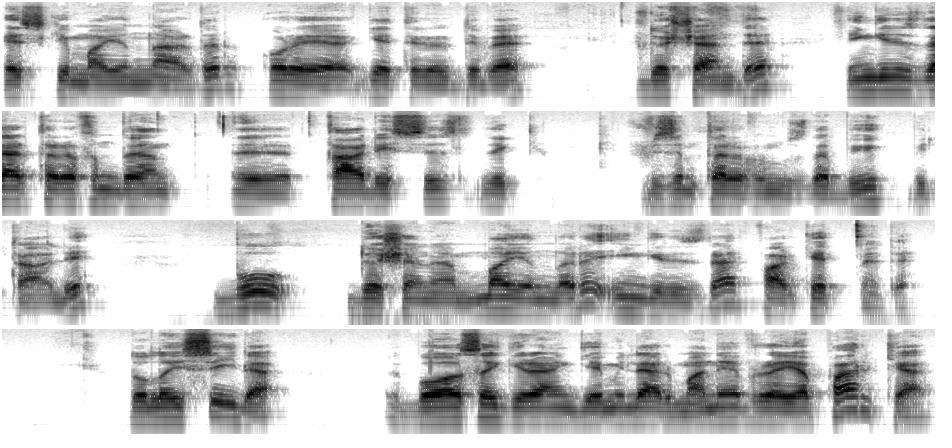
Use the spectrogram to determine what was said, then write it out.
eski mayınlardır. Oraya getirildi ve döşendi. İngilizler tarafından e, talihsizlik bizim tarafımızda büyük bir talih. Bu döşenen mayınları İngilizler fark etmedi. Dolayısıyla boğaza giren gemiler manevra yaparken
